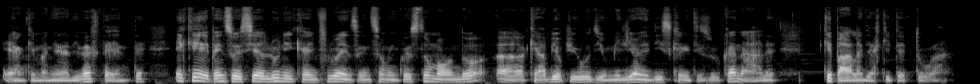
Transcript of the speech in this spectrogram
e anche in maniera divertente e che penso che sia l'unica influencer insomma in questo mondo uh, che abbia più di un milione di iscritti sul canale che parla di architettura.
